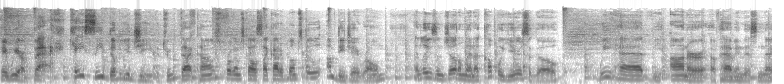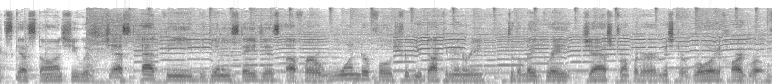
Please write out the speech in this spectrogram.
Okay, we are back. KCWG, thetruth.com's program's called Psychotic Bump School. I'm DJ Rome. And ladies and gentlemen, a couple years ago, we had the honor of having this next guest on. She was just at the beginning stages of her wonderful tribute documentary to the late great jazz trumpeter, Mr. Roy Hargrove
